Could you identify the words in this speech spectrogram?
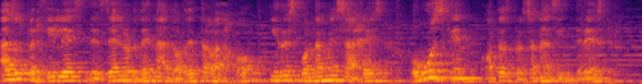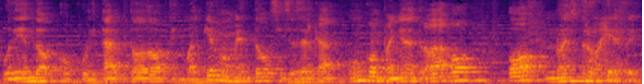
a sus perfiles desde el ordenador de trabajo y respondan mensajes o busquen otras personas de interés pudiendo ocultar todo en cualquier momento si se acerca un compañero de trabajo o nuestro jefe.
